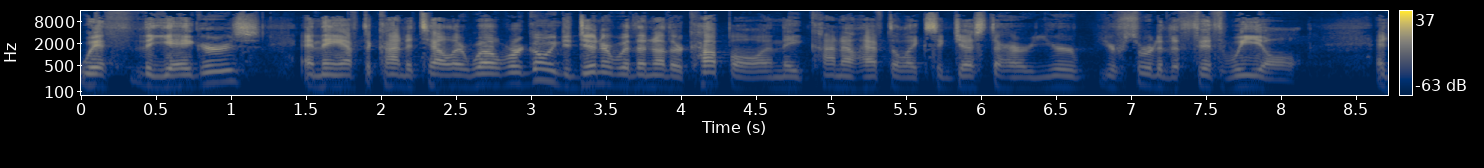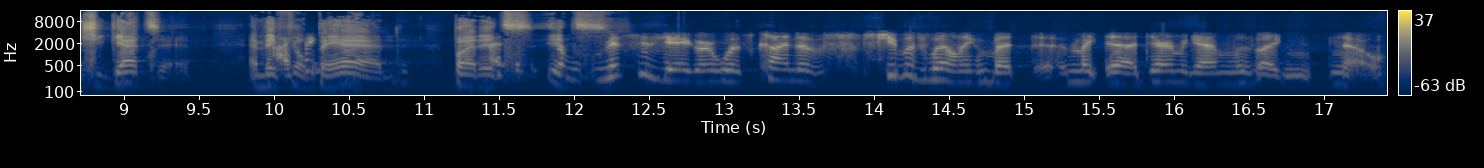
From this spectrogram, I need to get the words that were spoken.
with the Jaegers and they have to kind of tell her, "Well, we're going to dinner with another couple." And they kind of have to like suggest to her, "You're you're sort of the fifth wheel." And she gets it. And they feel think, bad. But it's it's Mrs. Jaeger was kind of she was willing, but uh, uh, Darren McGavin was like, no,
